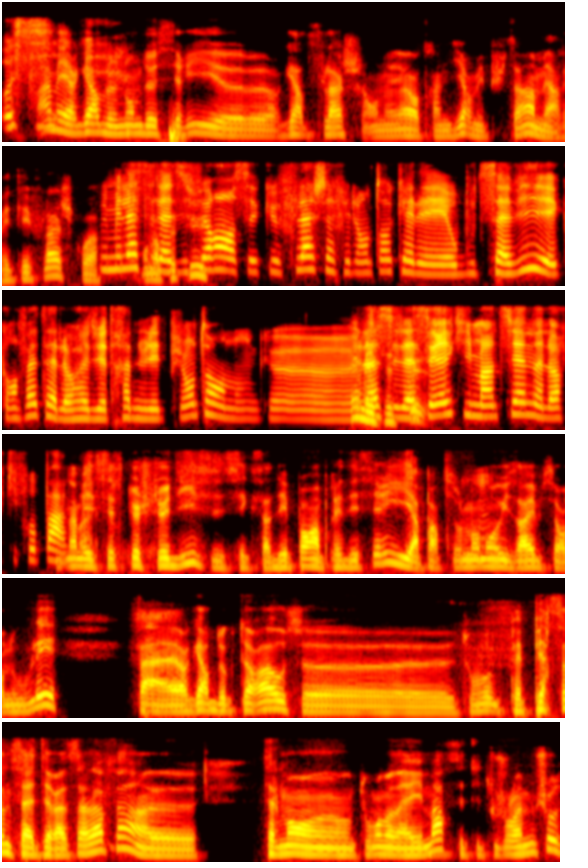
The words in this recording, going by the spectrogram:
aussi. Ah mais regarde le nombre de séries, euh, regarde Flash, on est en train de dire mais putain mais arrêtez Flash quoi. Oui, mais là, c'est la différence. C'est que Flash, ça fait longtemps qu'elle est au bout de sa vie et qu'en fait, elle aurait dû être annulée depuis longtemps. Donc euh, là, c'est c'est ce la que- série qui maintiennent alors qu'il faut pas. non quoi. mais c'est ce que je te dis, c'est que ça dépend après des séries. À partir du Mhm. moment où ils arrivent à se renouveler, enfin regarde Doctor House, euh, tout le monde, fait- personne s'est intéressé à la fin. euh, tellement euh, tout le monde en avait marre, c'était toujours la même chose.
